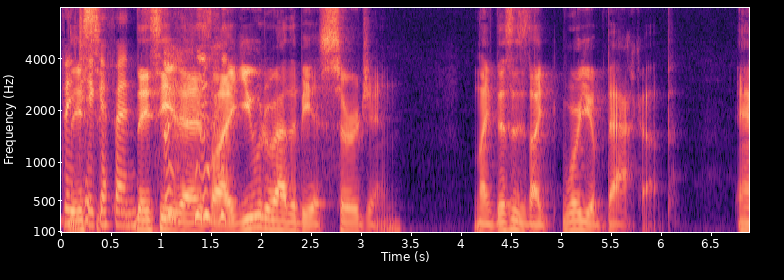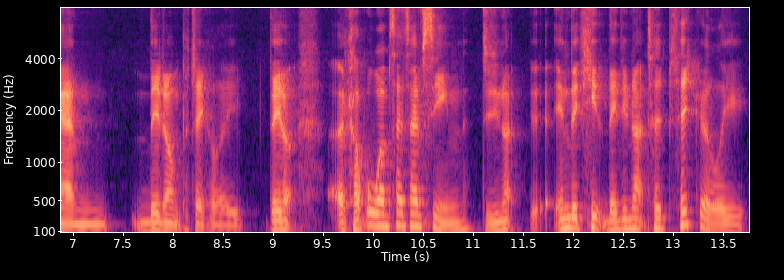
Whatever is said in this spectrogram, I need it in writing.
They take see, offense. They see it as like you would rather be a surgeon. Like this is like we're your backup, and they don't particularly. They don't. A couple websites I've seen do not indicate they do not particularly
